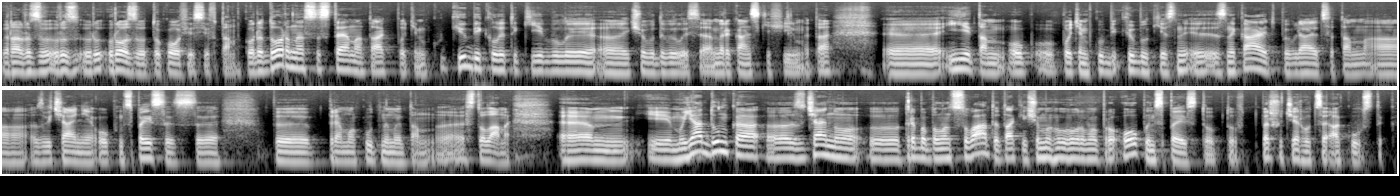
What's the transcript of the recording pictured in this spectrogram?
роз, роз, розвиток офісів, там коридорна система, так, потім кюбікли такі були, якщо ви дивилися американські фільми. Та, і там потім кубі, кюбики зни- зникають, появляються там е, звичайні open space з прямокутними там е, столами. Ем, і моя думка, е, звичайно, е, треба балансувати. Так, якщо ми говоримо про open space, тобто в першу чергу це акустика.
